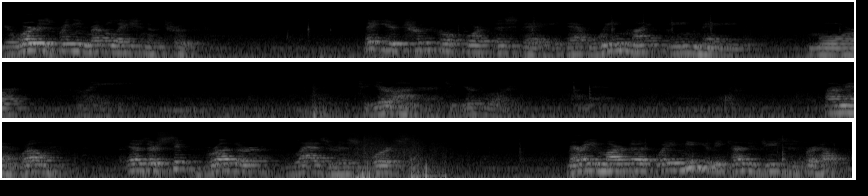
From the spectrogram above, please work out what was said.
Your word is bringing revelation of truth. Let your truth go forth this day that we might be made more free. To your honor and to your glory. Amen. Amen. Well, as their sick brother Lazarus worsened. Mary and Martha would immediately turn to Jesus for help.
